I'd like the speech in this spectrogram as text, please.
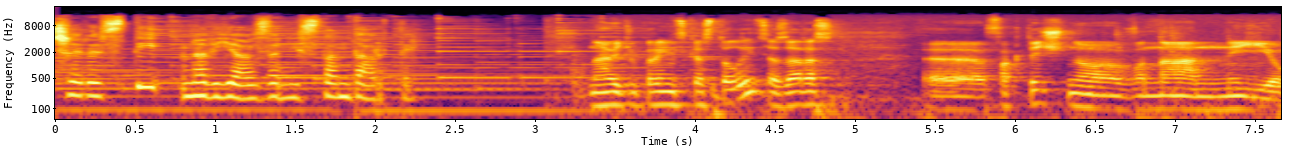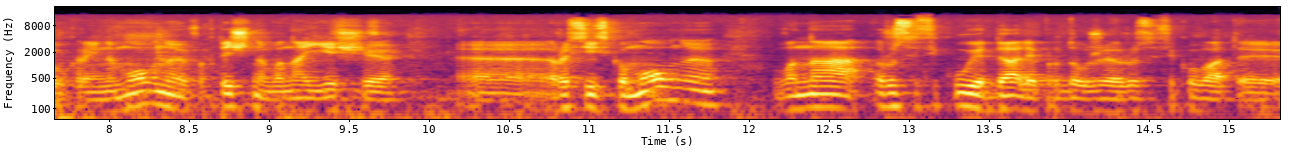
через ті нав'язані стандарти. Навіть українська столиця зараз е, фактично вона не є україномовною, фактично вона є ще е, російськомовною. Вона русифікує далі, продовжує русифікувати е,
